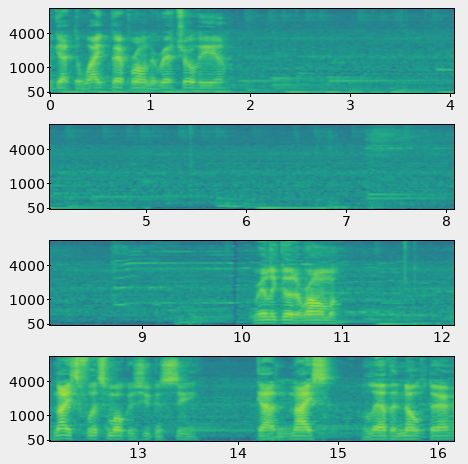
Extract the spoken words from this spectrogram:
we got the white pepper on the retro here. Really good aroma. Nice foot smoke as you can see. Got a nice leather note there.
